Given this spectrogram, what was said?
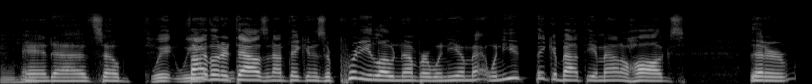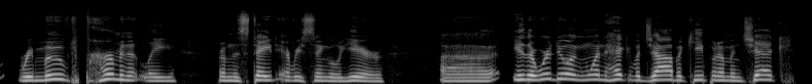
and uh, so We, we Five hundred thousand, I'm thinking, is a pretty low number when you when you think about the amount of hogs that are removed permanently from the state every single year. Uh, either we're doing one heck of a job at keeping them in check,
